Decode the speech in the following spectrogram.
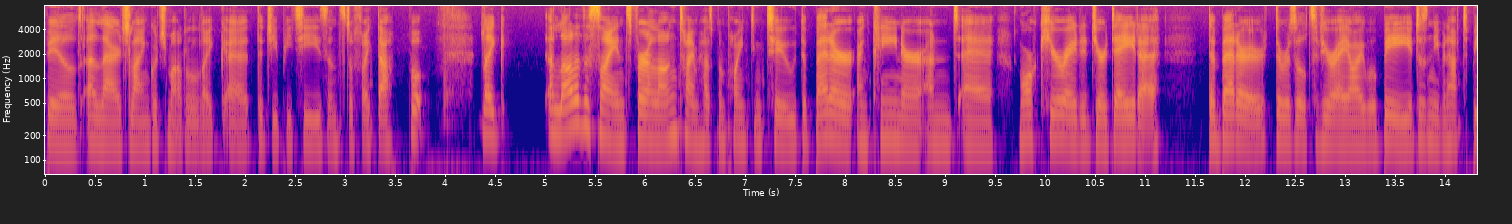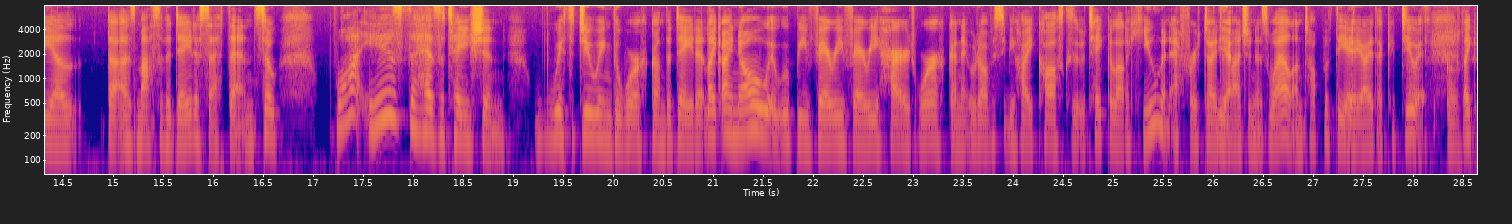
build a large language model like uh, the GPTs and stuff like that. But like a lot of the science for a long time has been pointing to the better and cleaner and uh, more curated your data, the better the results of your AI will be. It doesn't even have to be a, as massive a data set then. So, what is the hesitation with doing the work on the data? Like, I know it would be very, very hard work and it would obviously be high cost because it would take a lot of human effort, I'd yeah. imagine, as well, on top of the yeah. AI that could do it. Like,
